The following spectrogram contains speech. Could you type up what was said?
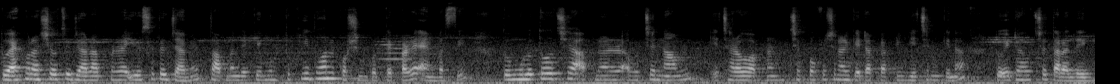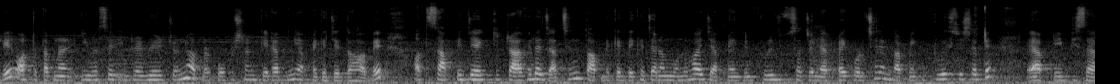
তো এখন আসে হচ্ছে যারা আপনারা ইউএসএতে যাবেন, তো আপনাদেরকে মূলত কী ধরনের কোশ্চেন করতে পারে অ্যাম্বাসি তো মূলত হচ্ছে আপনার হচ্ছে নাম, এছাড়াও আপনার হচ্ছে প্রফেশনাল গেট আপে আপনি গিয়েছেন কিনা, তো এটা হচ্ছে তারা দেখবে। অর্থাৎ আপনার ইউএসএর ইন্টারভিউয়ের জন্য আপনার প্রফেশনাল গেট আপ নিয়ে আপনাকে যেতে হবে। অর্থাৎ আপনি যে একটি ট্রাভেলে যাচ্ছেন, তো আপনাকে দেখে যেন মনে হয় যে আপনি একজন ট্যুরিস্ট ভিসার জন্য অ্যাপ্লাই করেছেন এবং আপনি ট্যুরিস্ট হিসাবে আপনি ভিসা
